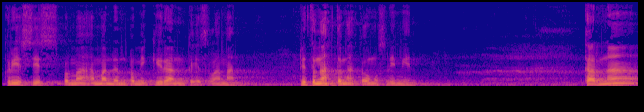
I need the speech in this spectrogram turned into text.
krisis pemahaman dan pemikiran keislaman di tengah-tengah kaum muslimin. Karena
